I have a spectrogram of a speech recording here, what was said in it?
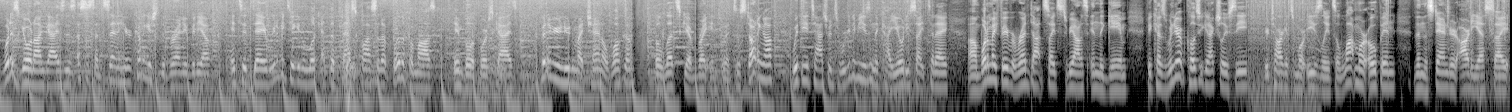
what is going on guys? This is SSN Santa here, coming at you brand new video, and today we're going to be taking a look at the best class setup for the FAMAS in Bullet Force guys. If any of you are new to my channel, welcome, but let's get right into it. So starting off with the attachments, we're going to be using the Coyote sight today, um, one of my favorite red dot sights to be honest in the game, because when you're up close you can actually see your targets more easily. It's a lot more open than the standard RDS sight,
